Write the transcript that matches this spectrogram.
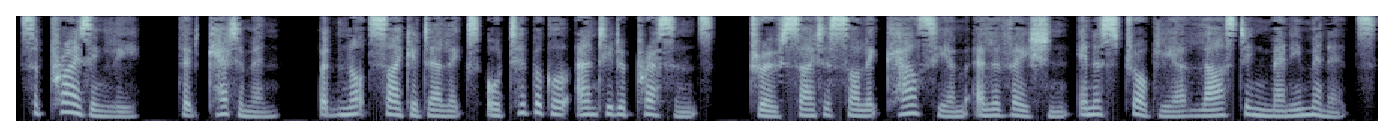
surprisingly, that ketamine, but not psychedelics or typical antidepressants, drove cytosolic calcium elevation in astroglia lasting many minutes.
